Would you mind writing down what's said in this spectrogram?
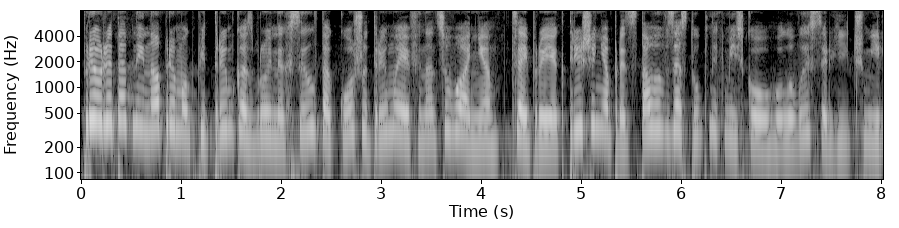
Пріоритетний напрямок підтримка збройних сил також отримає фінансування. Цей проєкт рішення представив заступник міського голови Сергій Чміль.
